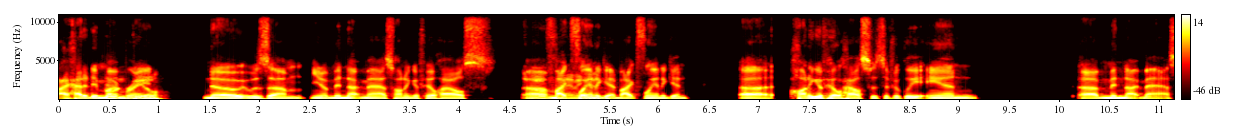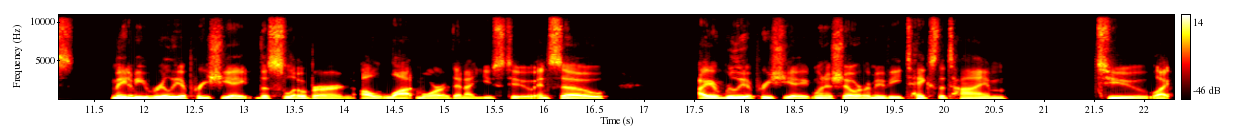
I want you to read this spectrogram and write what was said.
I had it in my brain. Peele? No, it was um, you know, Midnight Mass, Haunting of Hill House, Oh, uh, Mike Flanagan, Mike Flanagan, uh, Haunting of Hill House specifically, and uh, Midnight Mass made Yep. me really appreciate the slow burn a lot more than I used to, and so I really appreciate when a show or a movie takes the time to like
